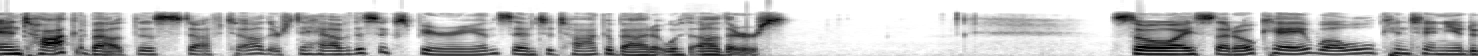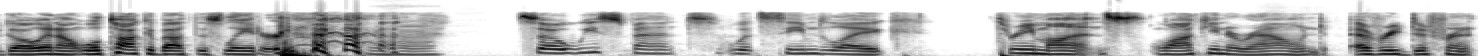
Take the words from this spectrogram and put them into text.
and talk about this stuff to others, to have this experience and to talk about it with others. So I said, okay, well, we'll continue to go and I'll, we'll talk about this later. Mhm. So we spent what seemed like three months walking around every different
